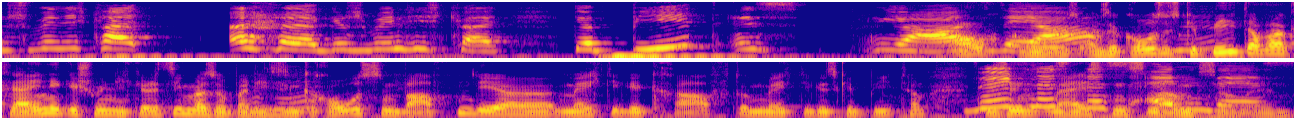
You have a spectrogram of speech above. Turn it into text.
Geschwindigkeit, äh, Geschwindigkeit. Gebiet ist ja Auch sehr. groß. Also großes Gebiet, aber kleine Geschwindigkeit. Das ist immer so bei diesen großen Waffen, die ja mächtige Kraft und mächtiges Gebiet haben. Die sind meistens langsam.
